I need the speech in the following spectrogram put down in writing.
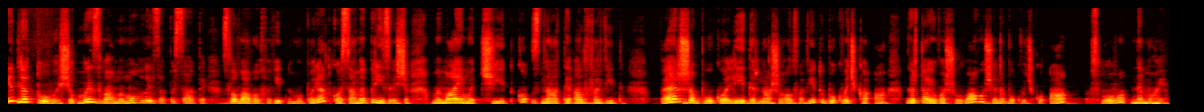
І для того, щоб ми з вами могли записати слова в алфавітному порядку, а саме прізвище, ми маємо чітко знати алфавіт. Перша буква лідер нашого алфавіту буквочка А. Звертаю вашу увагу, що на буквочку А слова немає.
